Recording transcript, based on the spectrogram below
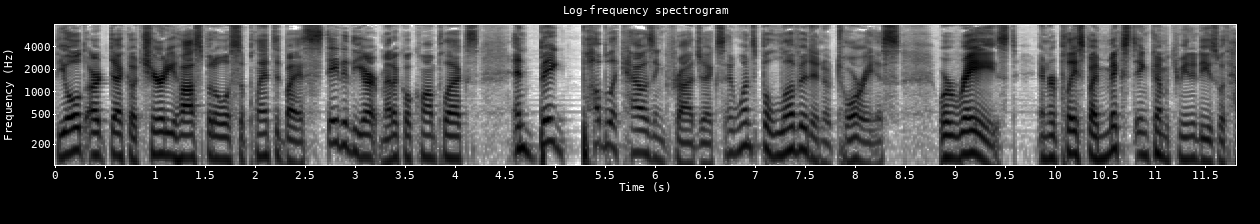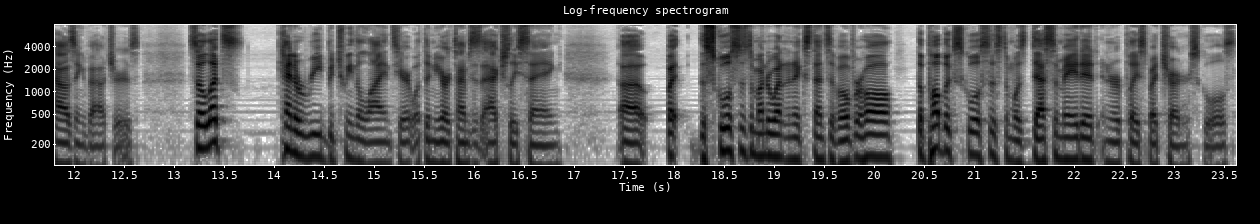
The old Art Deco charity hospital was supplanted by a state of the art medical complex, and big public housing projects, and once beloved and notorious, were razed and replaced by mixed income communities with housing vouchers. So let's kind of read between the lines here at what the New York Times is actually saying. Uh, but the school system underwent an extensive overhaul. The public school system was decimated and replaced by charter schools.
